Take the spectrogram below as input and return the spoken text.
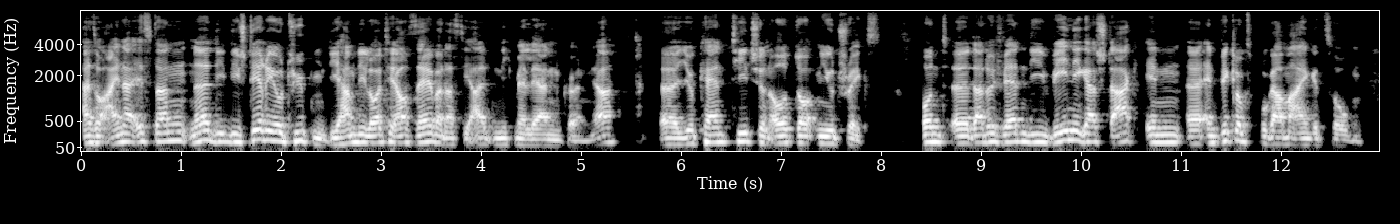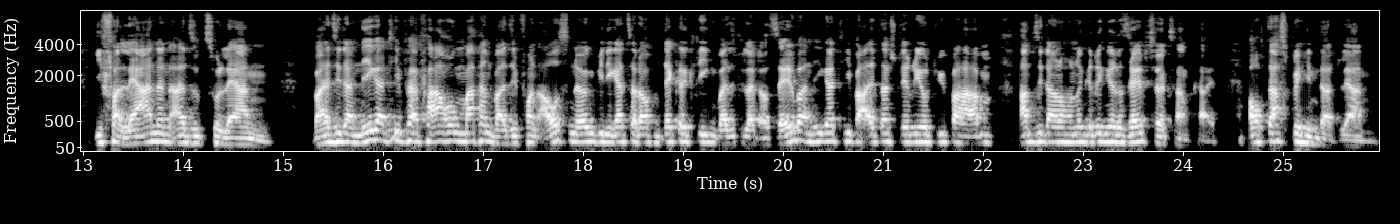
Also einer ist dann, ne, die, die Stereotypen, die haben die Leute ja auch selber, dass die Alten nicht mehr lernen können, ja. Uh, you can't teach an old dog new tricks. Und äh, dadurch werden die weniger stark in äh, Entwicklungsprogramme eingezogen. Die verlernen also zu lernen weil sie dann negative Erfahrungen machen, weil sie von außen irgendwie die ganze Zeit auf den Deckel kriegen, weil sie vielleicht auch selber negative Altersstereotype haben, haben sie da noch eine geringere Selbstwirksamkeit. Auch das behindert Lernen.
